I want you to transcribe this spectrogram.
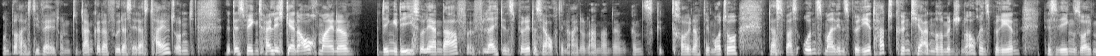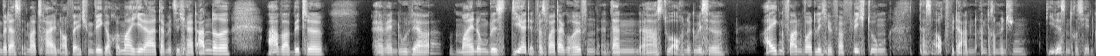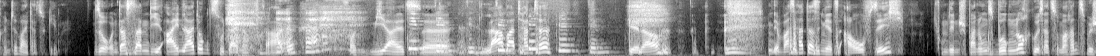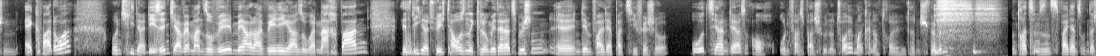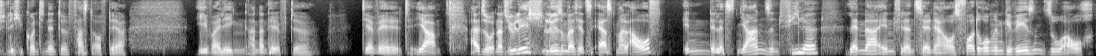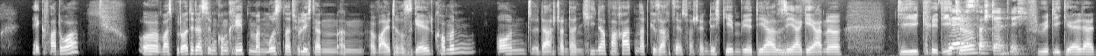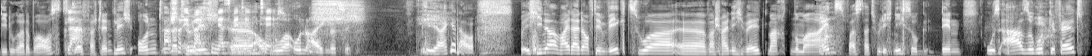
und bereist die Welt. Und danke dafür, dass er das teilt. Und deswegen teile ich gerne auch meine Dinge, die ich so lernen darf. Vielleicht inspiriert das ja auch den einen oder anderen. Dann ganz getreu nach dem Motto, das, was uns mal inspiriert hat, könnte hier andere Menschen auch inspirieren. Deswegen sollten wir das immer teilen, auf welchem Weg auch immer. Jeder hat damit Sicherheit andere. Aber bitte, äh, wenn du der Meinung bist, dir hat etwas weitergeholfen, dann hast du auch eine gewisse eigenverantwortliche Verpflichtung, das auch wieder an andere Menschen, die das interessieren könnte, weiterzugeben. So, und das dann die Einleitung zu deiner Frage von mir als äh, Labertante. Genau. Was hat das denn jetzt auf sich, um den Spannungsbogen noch größer zu machen zwischen Ecuador und China? Die sind ja, wenn man so will, mehr oder weniger sogar Nachbarn. Es liegen natürlich tausende Kilometer dazwischen, äh, in dem Fall der Pazifische Ozean, der ist auch unfassbar schön und toll. Man kann auch toll drin schwimmen. Und trotzdem sind es zwei ganz unterschiedliche Kontinente, fast auf der jeweiligen anderen Hälfte der Welt. Ja, also natürlich lösen wir das jetzt erstmal auf. In den letzten Jahren sind viele Länder in finanziellen Herausforderungen gewesen, so auch Ecuador. Äh, was bedeutet das im Konkreten? Man muss natürlich dann an weiteres Geld kommen. Und da stand dann China parat und hat gesagt, selbstverständlich geben wir der sehr gerne die Kredite Selbstverständlich. für die Gelder, die du gerade brauchst. Klar. Selbstverständlich und War schon immer natürlich äh, auch nur uneigennützig. Ja, genau. China weiterhin auf dem Weg zur äh, wahrscheinlich Weltmacht Nummer Ja. eins, was natürlich nicht so den USA so gut Ja. gefällt.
